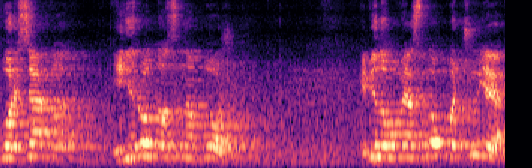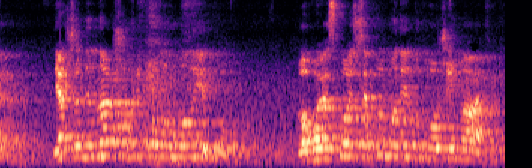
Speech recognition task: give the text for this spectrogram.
Творця, до єдинородного Сина Божого. І він обов'язково почує, якщо не нашу гріховну молитву, то обов'язково святу молитву Божої Матері.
